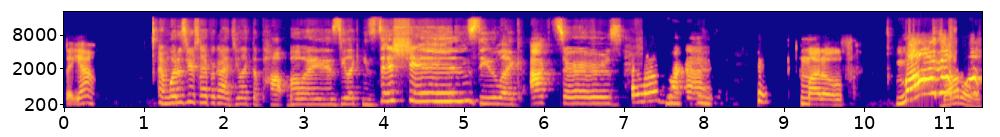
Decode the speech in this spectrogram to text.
but yeah. And what is your type of guy? Do you like the pop boys? Do you like musicians? Do you like actors? I love models. Models. Models.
